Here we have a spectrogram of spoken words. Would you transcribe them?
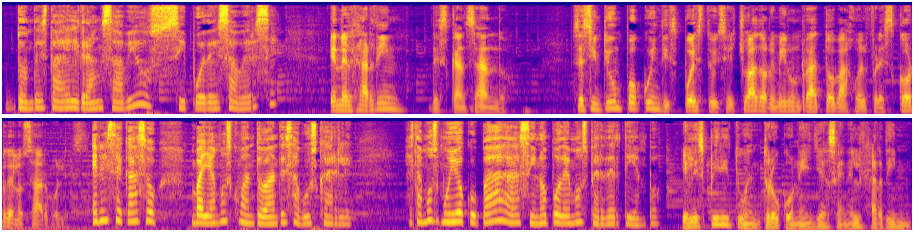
dónde está el gran sabio, si puede saberse? En el jardín, descansando. Se sintió un poco indispuesto y se echó a dormir un rato bajo el frescor de los árboles. En ese caso, vayamos cuanto antes a buscarle. Estamos muy ocupadas y no podemos perder tiempo. El espíritu entró con ellas en el jardín,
